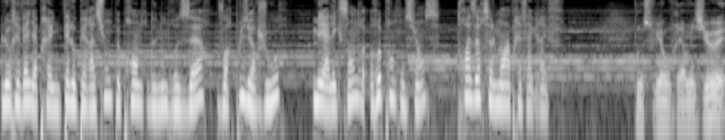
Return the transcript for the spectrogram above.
Le réveil après une telle opération peut prendre de nombreuses heures, voire plusieurs jours, Mais Alexandre reprend conscience trois heures seulement après sa greffe. Je me souviens ouvrir mes yeux et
